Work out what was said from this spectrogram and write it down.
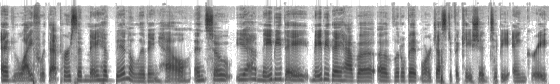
and life with that person may have been a living hell. And so, yeah, maybe they maybe they have a, a little bit more justification to be angry.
